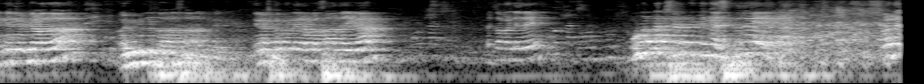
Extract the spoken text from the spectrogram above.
ಹೆಂಗೆ ನೀವು ಕೇಳೋದು? ಐದು ಸಾವಿರ ಸಾಲ ಕೊಡಿ ನೀವು ಎಷ್ಟು ತಗೊಂಡಿರಮ್ಮ ಸಾಲ ಈಗ? ಎಷ್ಟು ತಗೊಂಡಿರಿ? ಮೂರು ಲಕ್ಷ ಅಂತಿದ್ದೀಗ ಸಿಗ್ಲಿ. ಒಳ್ಳೆ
